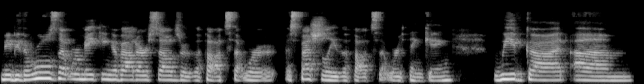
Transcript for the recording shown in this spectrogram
maybe the rules that we're making about ourselves or the thoughts that we're, especially the thoughts that we're thinking. We've got um,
